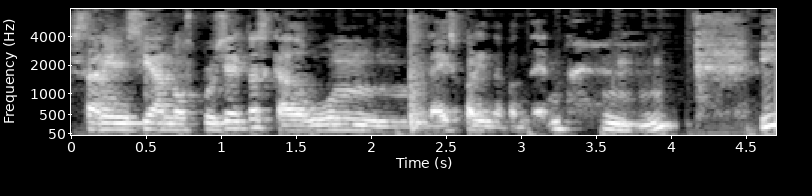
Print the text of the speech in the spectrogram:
estan iniciant nous projectes, cada un d'ells per independent. Mhm. I,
